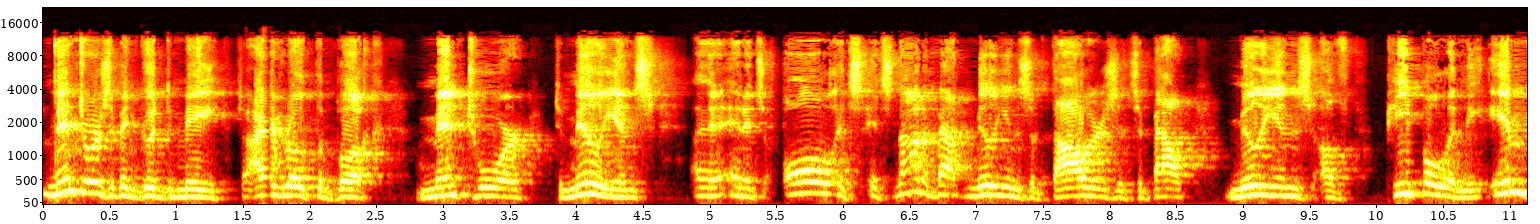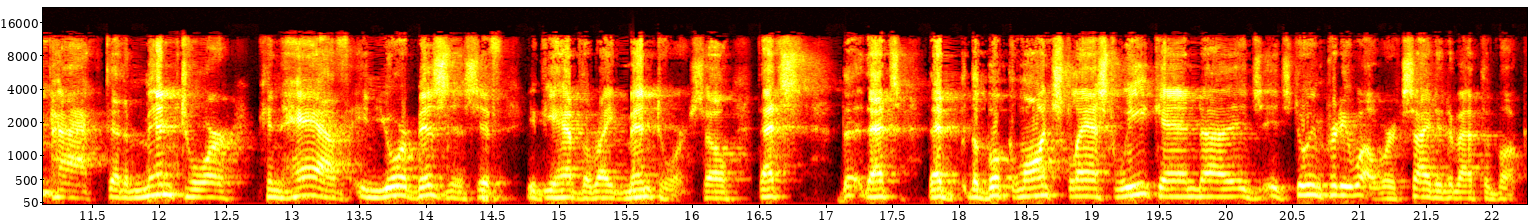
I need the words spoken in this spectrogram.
mentors have been good to me. So I wrote the book, Mentor to Millions. And it's all, it's, it's not about millions of dollars. It's about millions of people and the impact that a mentor can have in your business if, if you have the right mentor. So that's, that's, that the book launched last week and uh, it's, it's doing pretty well. We're excited about the book.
